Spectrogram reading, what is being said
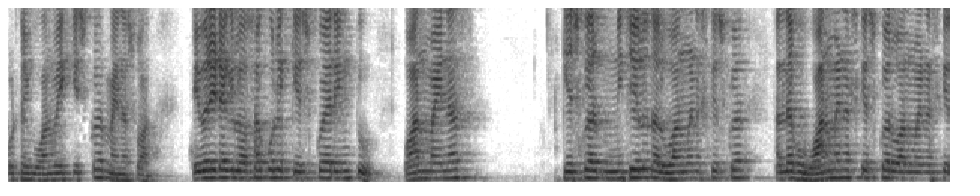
পড়ে থাকবে one by k square minus one এবার এটাকে লসা করলে k square into one minus k square নিচে এলো, তাহলে ওয়ান মাইনাস কে স্কোয়ার তাহলে দেখো one minus k square one minus k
